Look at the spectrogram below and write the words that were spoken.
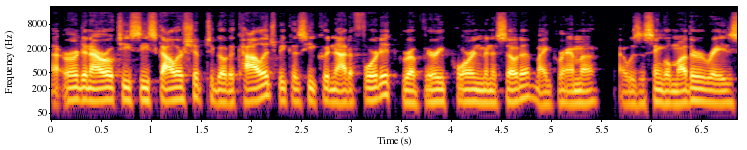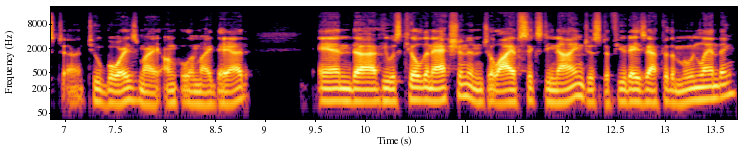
I earned an ROTC scholarship to go to college because he could not afford it. Grew up very poor in Minnesota. My grandma I was a single mother, raised uh, two boys, my uncle and my dad. And uh, he was killed in action in July of 69, just a few days after the moon landing.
